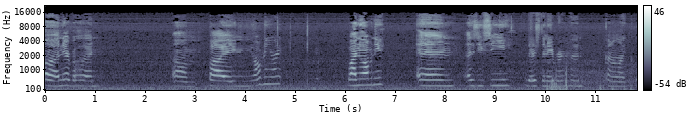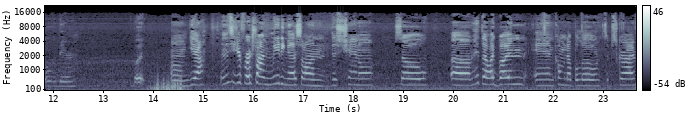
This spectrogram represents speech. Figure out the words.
a neighborhood um, by New Albany, right? By New Albany, and as you see, there's the neighborhood, kind of like over there. But um, yeah, and this is your first time meeting us on this channel, so um, hit that like button and comment down below and subscribe.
